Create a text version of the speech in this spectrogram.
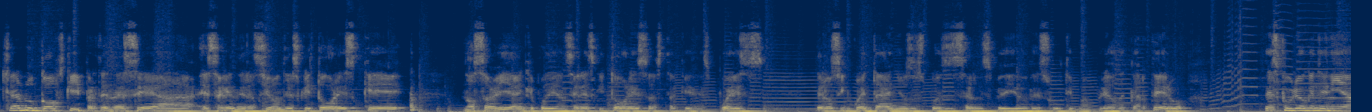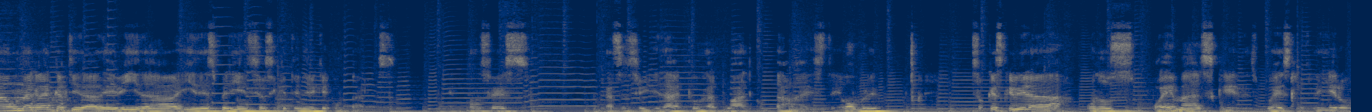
Charles Bukowski pertenece a esa generación de escritores que no sabían que podían ser escritores hasta que después de los 50 años, después de ser despedido de su último empleo de cartero, descubrió que tenía una gran cantidad de vida y de experiencias y que tenía que contarlas. Entonces, la sensibilidad con la cual contaba este hombre hizo que escribiera unos poemas que después los leyeron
